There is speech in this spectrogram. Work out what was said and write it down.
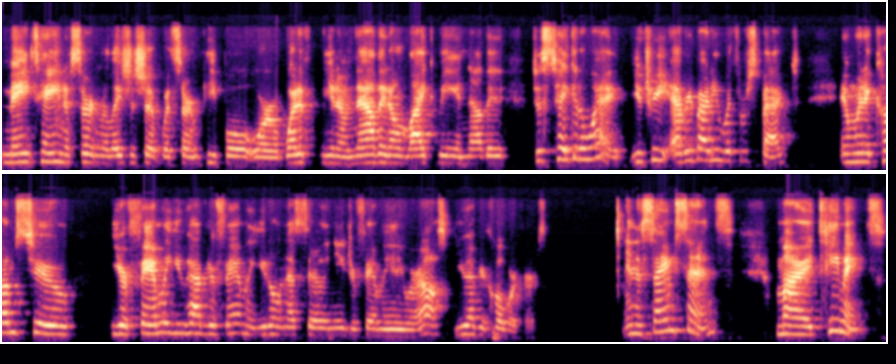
maintain a certain relationship with certain people or what if you know now they don't like me and now they just take it away. You treat everybody with respect. And when it comes to your family you have your family. You don't necessarily need your family anywhere else. You have your coworkers. In the same sense my teammates.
